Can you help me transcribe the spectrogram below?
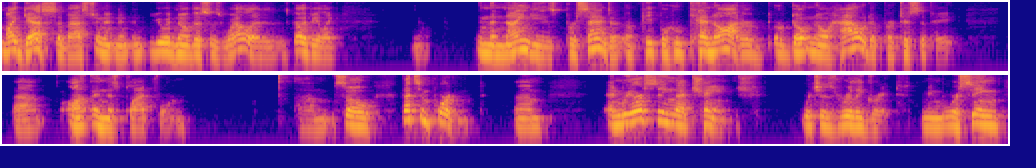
My guess, Sebastian, and, and you would know this as well, it's got to be like in the 90s percent of people who cannot or, or don't know how to participate uh, on, in this platform. Um, so that's important. Um, and we are seeing that change, which is really great. I mean, we're seeing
